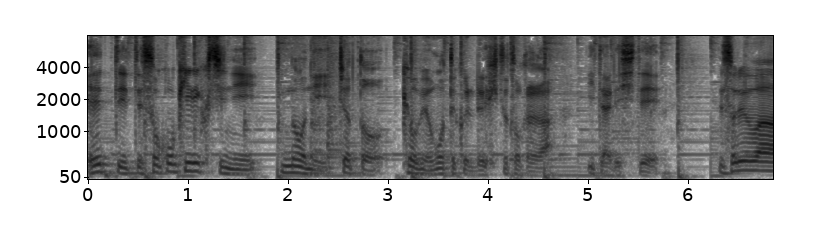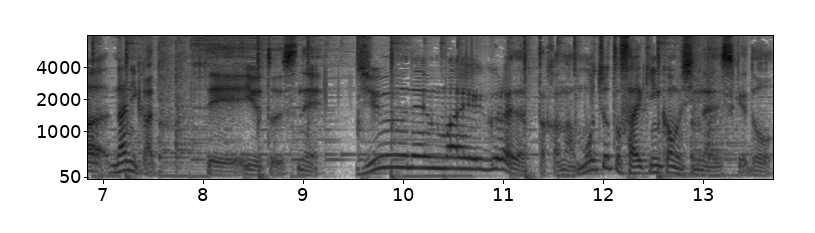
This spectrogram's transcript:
えって言ってそこを切り口に脳にちょっと興味を持ってくれる人とかがいたりしてでそれは何かっていうとですね10年前ぐらいだったかなもうちょっと最近かもしれないですけど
